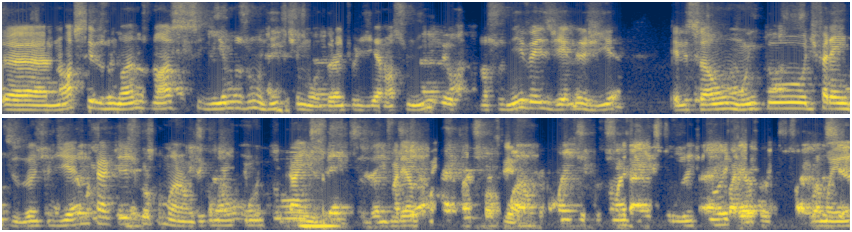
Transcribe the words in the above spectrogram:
é, nós, seres humanos, nós seguimos um ritmo durante o dia, nosso nível, nossos níveis de energia, eles são muito diferentes. Durante o dia é uma característica do corpo humano, não tem como muito cair isso, invariavelmente. Ou seja, mais durante a noite, pela manhã,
